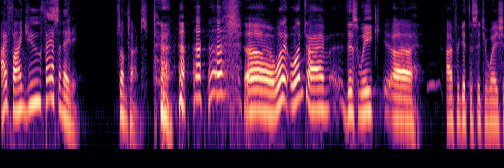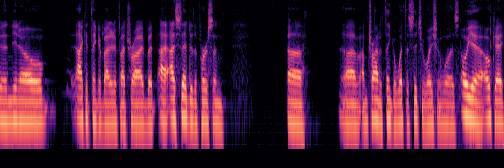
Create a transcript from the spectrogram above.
I find you fascinating sometimes. uh, one, one time this week, uh, I forget the situation, you know, I could think about it if I tried, but I, I said to the person, uh, uh, I'm trying to think of what the situation was. Oh, yeah, okay.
